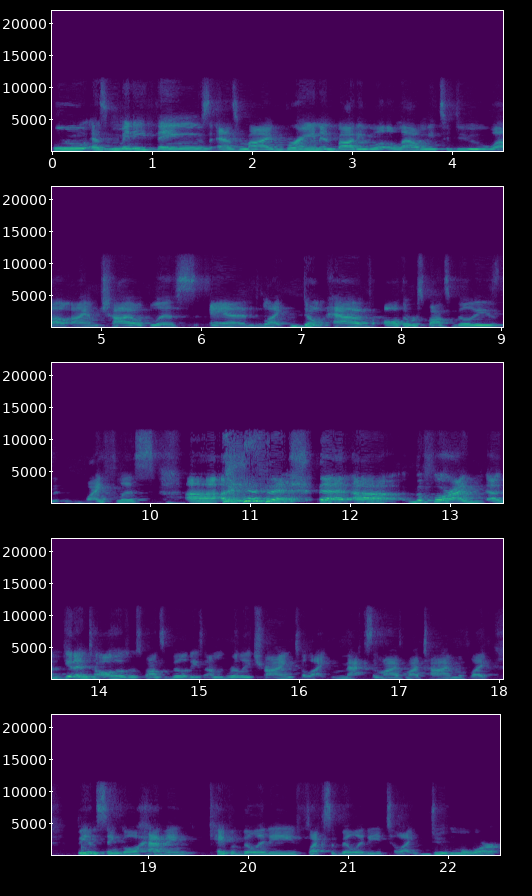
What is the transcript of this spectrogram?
do as many things as my brain and body will allow me to do while I am childless and like don't have all the responsibilities, wifeless. Uh, that that uh, before I uh, get into all those responsibilities, I'm really trying to like maximize my time of like being single, having capability, flexibility to like do more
